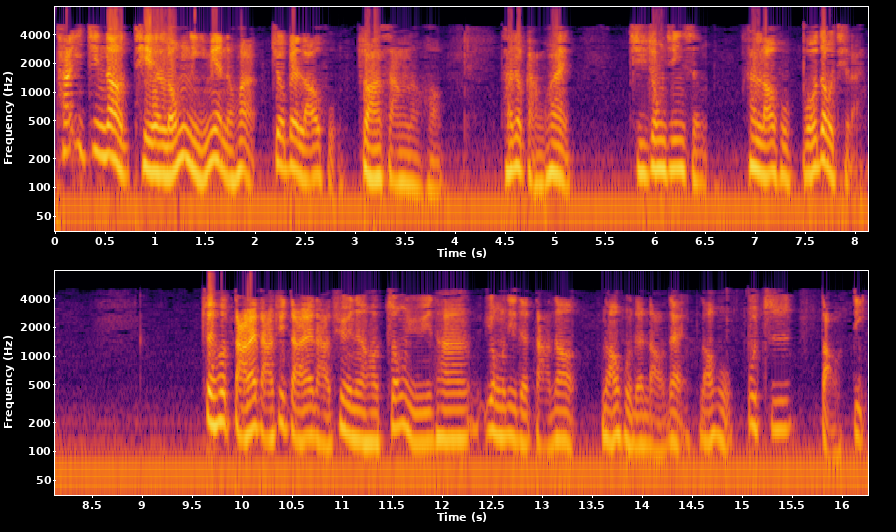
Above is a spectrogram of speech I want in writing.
他一进到铁笼里面的话，就被老虎抓伤了哈。他就赶快集中精神和老虎搏斗起来。最后打来打去，打来打去呢，哈，终于他用力的打到老虎的脑袋，老虎不知倒地。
